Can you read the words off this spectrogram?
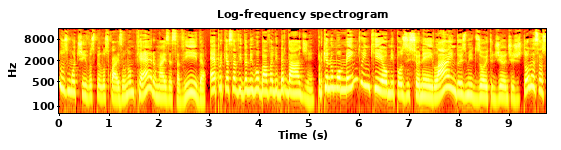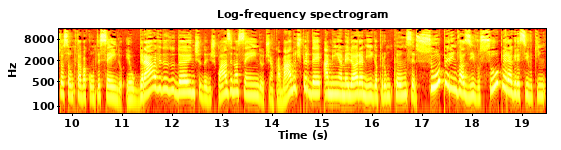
dos motivos pelos quais eu não quero mais essa vida é porque essa vida me roubava a liberdade. Porque no momento em que eu me posicionei lá em 2018, diante de toda essa situação que estava acontecendo, eu grávida do Dante, o Dante quase nascendo, eu tinha acabado de perder a minha melhor amiga por um câncer super invasivo, super agressivo, que em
